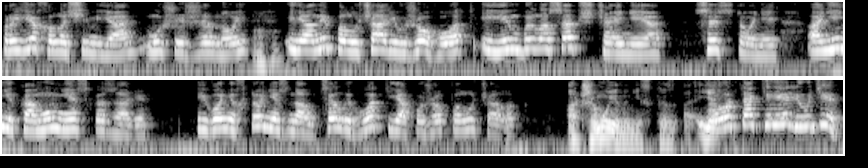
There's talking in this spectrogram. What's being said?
приехала семья, муж и с женой, и они получали уже год, и им было сообщение с Эстонией. Они никому не сказали. Его никто не знал. Целый год я б уже получала. А чаму яна не сказала? А вот такие люди.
